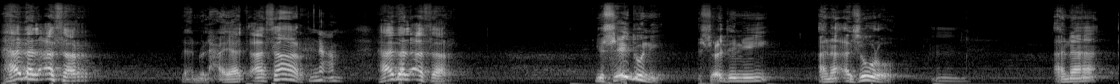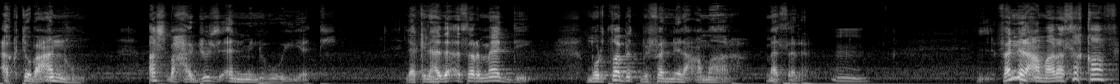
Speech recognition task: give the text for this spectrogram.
هذا الأثر لأن الحياة آثار. نعم. هذا الأثر يسعدني. يسعدني أنا أزوره. أنا أكتب عنه. أصبح جزءا من هويتي. لكن هذا أثر مادي مرتبط بفن العمارة مثلا. فن العمارة ثقافي.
